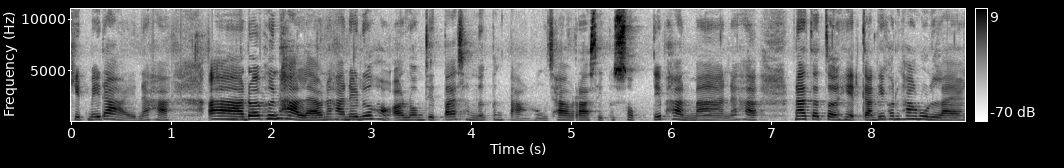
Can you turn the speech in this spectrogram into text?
คิดไม่ได้นะคะโดยพื้นฐานแล้วนะคะในเรื่องของอารมณ์จิตใต้สำนึกต่าง ๆ ของชาวราศีพฤษภที่ผ่านมานะคะน่าจะเจอเหตุการณ์ที่ค่อนข้างรุนแรง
